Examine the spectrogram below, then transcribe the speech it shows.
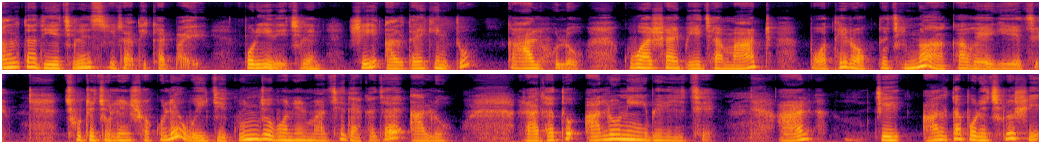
আলতা দিয়েছিলেন শ্রী রাধিকার পায়ে, পরিয়ে দিয়েছিলেন। সেই আলতায় কিন্তু কাল হলো। কুয়াশায় ভেজা মাঠ, পথে রক্তচিহ্ন আঁকা হয়ে গিয়েছে। ছুটে চলেন সকলে, ওই যে কুঞ্জবনের মাঝে দেখা যায় আলো। রাধা তো আলো নিয়ে বেরিয়েছে। আর যে আলতা পড়েছিল, সেই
